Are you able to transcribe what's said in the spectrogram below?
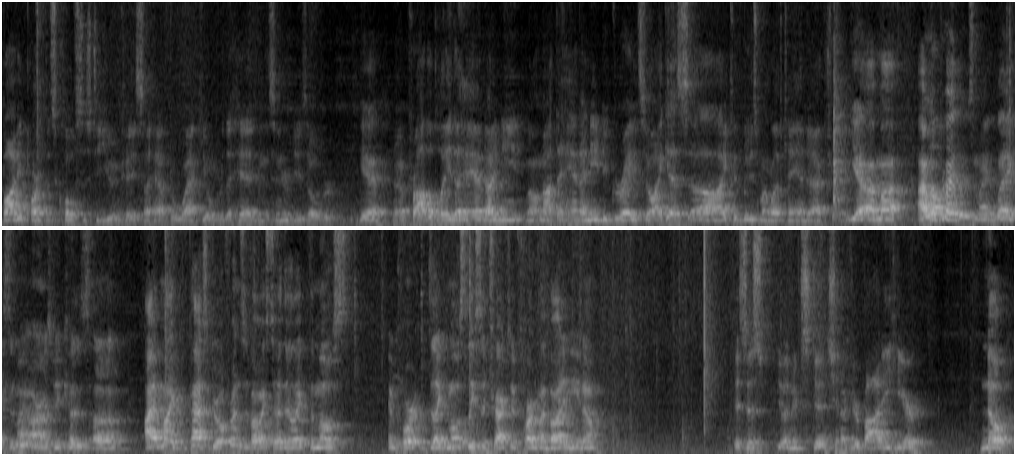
body part that's closest to you, in case I have to whack you over the head when this interview's over. Yeah. Uh, probably the hand I need. Well, not the hand I need to grade. So I guess uh, I could lose my left hand actually. Yeah, I'm, uh, I would Oh. probably lose my legs and my arms because uh, I my past girlfriends have always said they're like the most important, like most least attractive part of my body. You know? Is this an extension of your body here? No.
